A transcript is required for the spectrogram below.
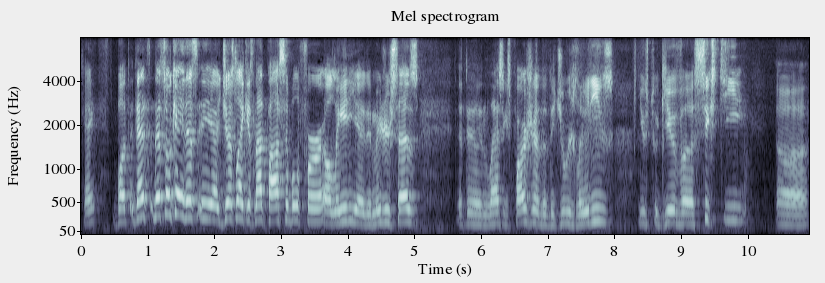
Okay, but that's that's okay. That's uh, just like it's not possible for a lady. Uh, the Midrash says that the, in last week's parsha that the Jewish ladies used to give uh, sixty uh,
